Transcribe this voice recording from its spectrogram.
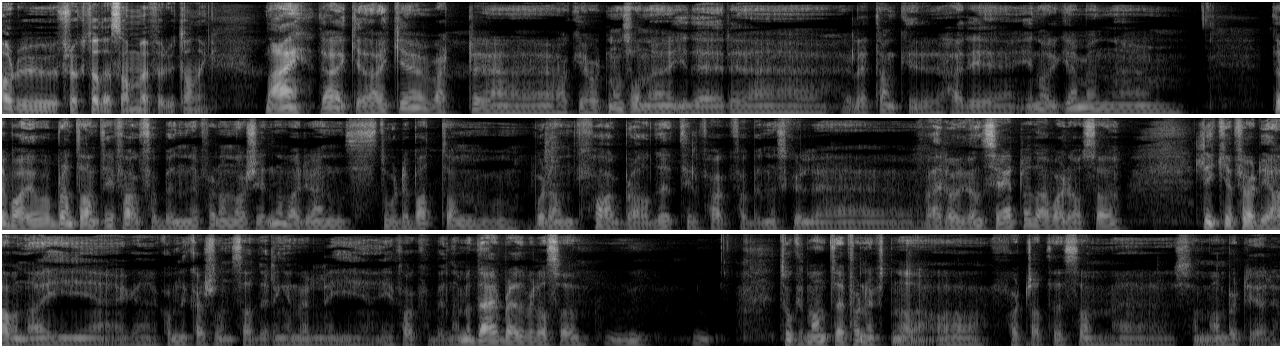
Har du frykta det samme for utdanning? Nei, det har jeg ikke. Det har ikke vært, jeg eh, har ikke hørt noen sånne ideer eh, eller tanker her i, i Norge. Men eh, det var jo bl.a. i Fagforbundet for noen år siden det var jo en stor debatt om hvordan fagbladet til Fagforbundet skulle være organisert. Og da var det også like før de havna i kommunikasjonsavdelingen vel, i, i Fagforbundet. Men der ble det vel også tok man til fornuften og, og fortsatte som, eh, som, man burde gjøre.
